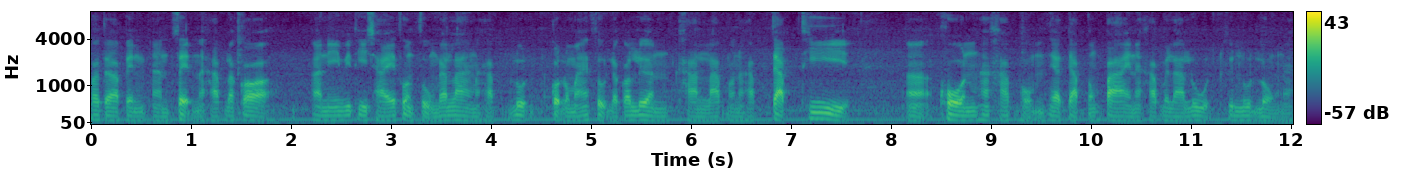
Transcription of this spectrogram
ก็จะเป็นอันเสร็จนะครับ แล้วก็อันนี้วิธีใช้ส่วนสูงด้านล่างนะครับรูดกดลงมาให้สุดแล้วก็เลื่อนคานรับเอานะครับ จับที่โคนนะครับ ผมอย่าจับตรงปลายนะครับ เวลาลูดขึ้นลูดลงนะ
